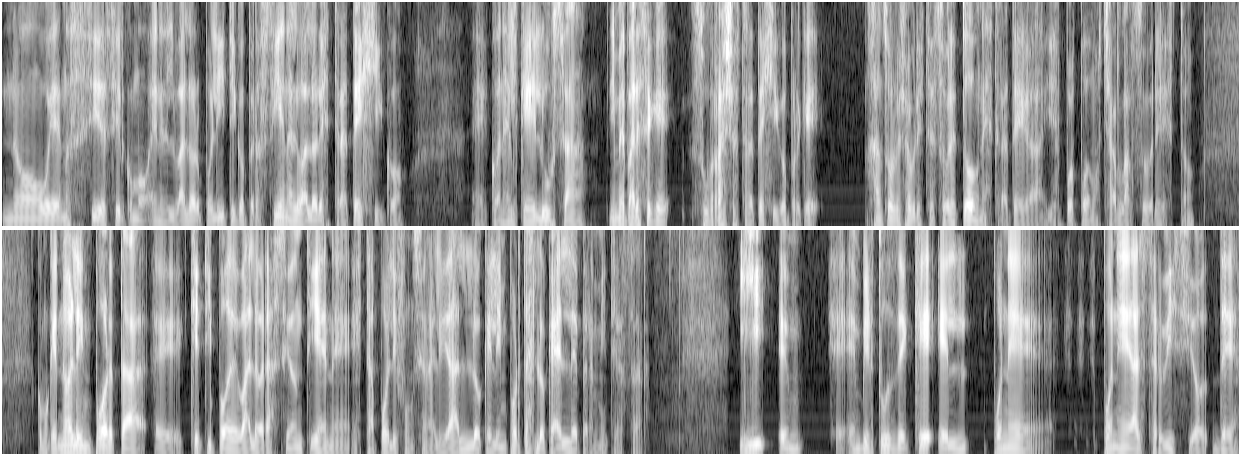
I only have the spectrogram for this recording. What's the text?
no, no sé si decir como en el valor político, pero sí en el valor estratégico eh, con el que él usa. Y me parece que subrayo estratégico, porque Hans Obrist es sobre todo un estratega, y después podemos charlar sobre esto. Como que no le importa eh, qué tipo de valoración tiene esta polifuncionalidad, lo que le importa es lo que a él le permite hacer. Y en, en virtud de que él pone pone al servicio de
